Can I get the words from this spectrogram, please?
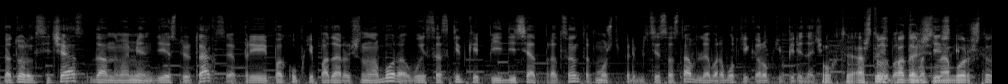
в которых сейчас в данный момент действует акция. При покупке подарочного набора вы со скидкой 50% можете приобрести состав для обработки коробки передач. Ух ты, а что за Либо подарочный набор, что,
